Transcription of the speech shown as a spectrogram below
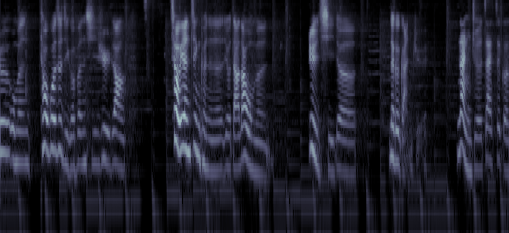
就是我们透过这几个分析去让测验尽可能的有达到我们预期的那个感觉。那你觉得在这个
